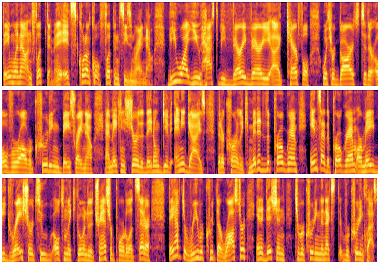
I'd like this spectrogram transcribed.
they went out and flipped him. It's quote unquote flipping season right now. BYU has to be very, very uh, careful with regards to their overall recruiting base right now and making sure that they don't give any guys that are currently committed to the program, inside the program, or maybe gray shirts who ultimately could go into the transfer portal, etc. They have to re recruit their roster in addition to recruiting the next recruiting class.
